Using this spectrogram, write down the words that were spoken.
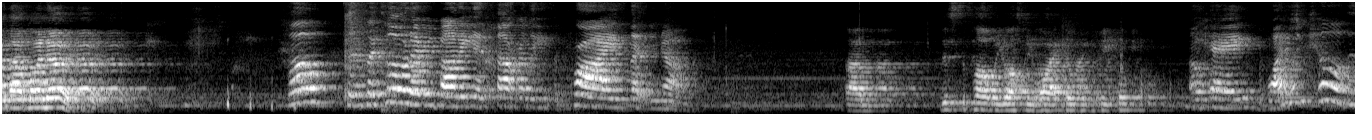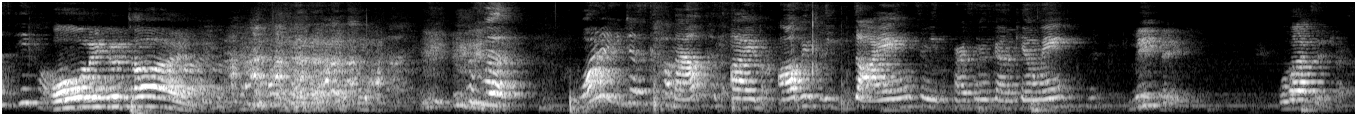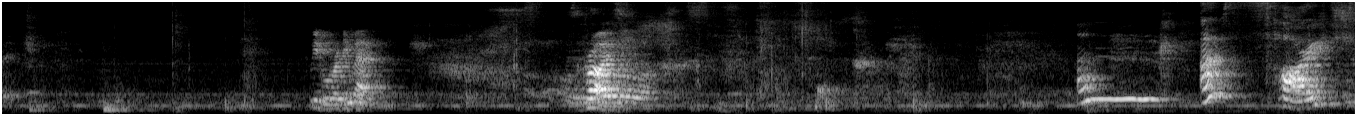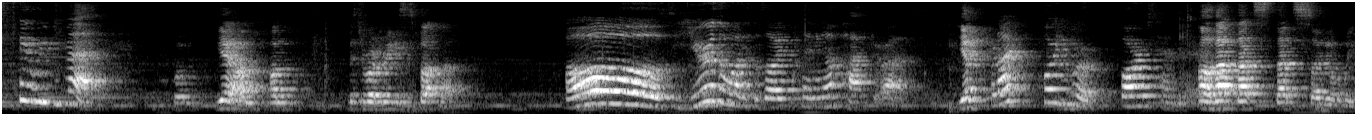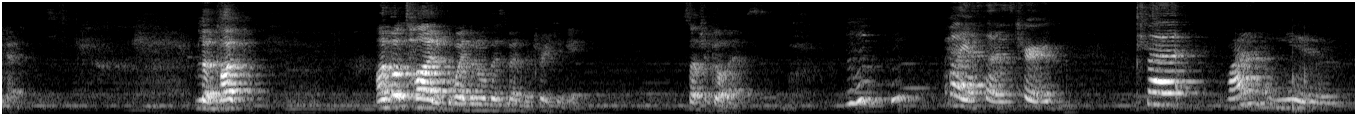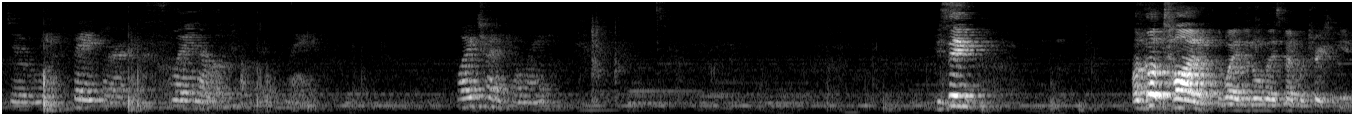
Without my knowing? Well, since I told everybody, it's not really a surprise that you know. Um, this is the part where you ask me why I killed all the people. Okay, why did you kill all those people? All in good time. Look, why don't you just come out? Because I'm obviously dying to meet the person who's going to kill me. Meet me. Well, that's interesting. We've already met. Surprise. Um, I'm sorry. Did you say we've met? Well, yeah, I'm, I'm Mr. Rodriguez's butler. Oh, so you're the one that was always cleaning up after us. Yep. But I thought you were a bartender. Oh, that, that's that's only on the weekend. Look, I I got tired of the way that all those men were treating you. Such a goddess. Well, oh, yes, that is true. But why don't you do me a favor and explain a little something to me? Why are you trying to kill me? You see, I've got tired of the way that all those men were treating you.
